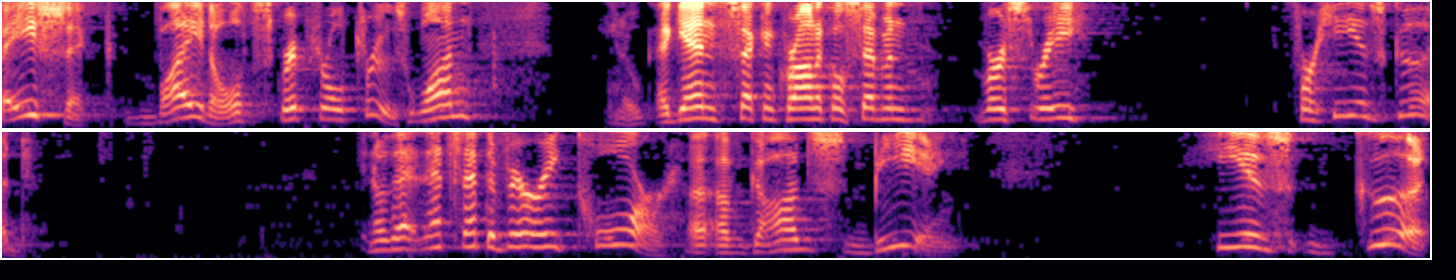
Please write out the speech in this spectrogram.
basic vital scriptural truths. One, you know, again, Second Chronicles 7, verse 3, for he is good. You know, that, that's at the very core of God's being. He is good.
